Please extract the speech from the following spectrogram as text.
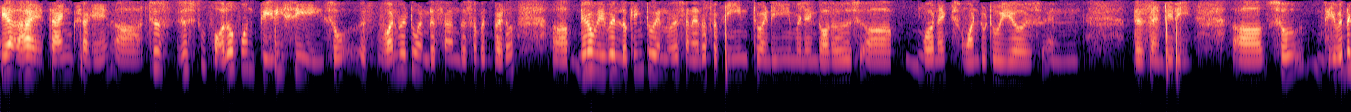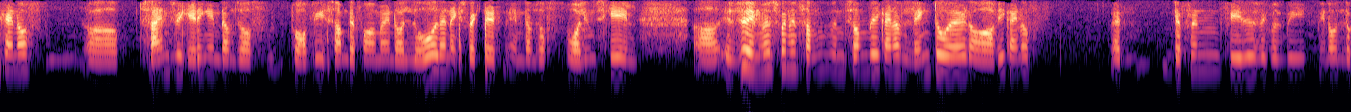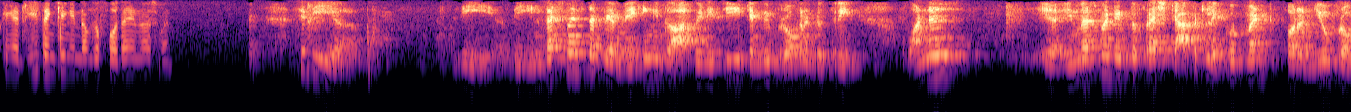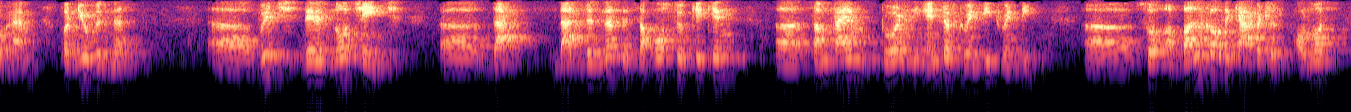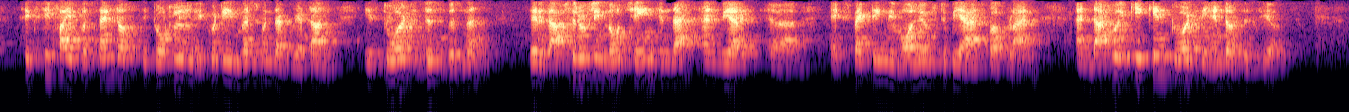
Yeah, hi. Thanks again. Uh, just just to follow up on PDC, so if one were to understand this a bit better, uh, you know, we were looking to invest another 15, 20 million dollars uh, over next one to two years in this entity. Uh, so given the kind of uh, signs we're getting in terms of probably some deferment or lower than expected in terms of volume scale, uh, is the investment in some in some way kind of linked to it, or are we kind of at different phases we will be, you know, looking at rethinking in terms of further investment? See, the, uh, the, the investments that we are making into RPDC can be broken into three. One is uh, investment into fresh capital equipment for a new program, for new business, uh, which there is no change. Uh, that, that business is supposed to kick in uh, sometime towards the end of 2020. Uh, so a bulk of the capital, almost 65% of the total equity investment that we have done is towards this business. There is absolutely no change in that and we are uh, expecting the volumes to be as per plan and that will kick in towards the end of this year.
